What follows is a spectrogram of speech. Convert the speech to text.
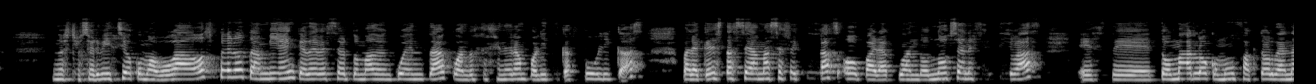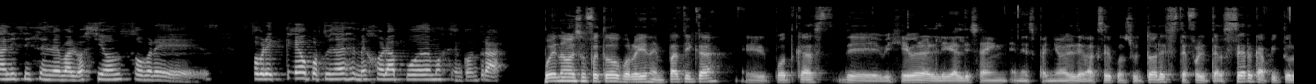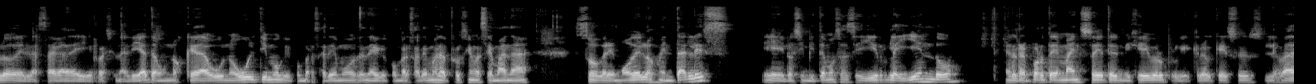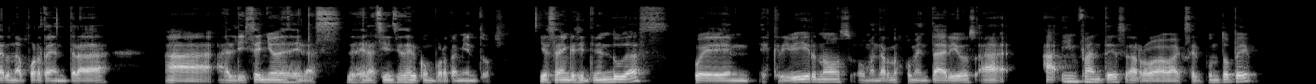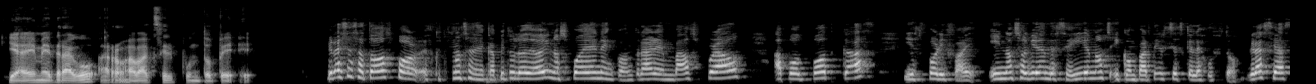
nuestro servicio como abogados, pero también que debe ser tomado en cuenta cuando se generan políticas públicas para que éstas sean más efectivas o para cuando no sean efectivas, este, tomarlo como un factor de análisis en la evaluación sobre, sobre qué oportunidades de mejora podemos encontrar. Bueno, eso fue todo por hoy en Empática, el podcast de Behavioral Legal Design en español de Baxter Consultores. Este fue el tercer capítulo de la saga de irracionalidad. Aún nos queda uno último que conversaremos, en el que conversaremos la próxima semana sobre modelos mentales. Eh, los invitamos a seguir leyendo el reporte de Mind Societal Behavior porque creo que eso les va a dar una puerta de entrada al diseño desde las, desde las ciencias del comportamiento. Ya saben que si tienen dudas, pueden escribirnos o mandarnos comentarios a, a infantes.baxel.p y a mdrago.baxel.pe. Gracias a todos por escucharnos en el capítulo de hoy. Nos pueden encontrar en Buzzsprout, Apple Podcast y Spotify. Y no se olviden de seguirnos y compartir si es que les gustó. Gracias.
